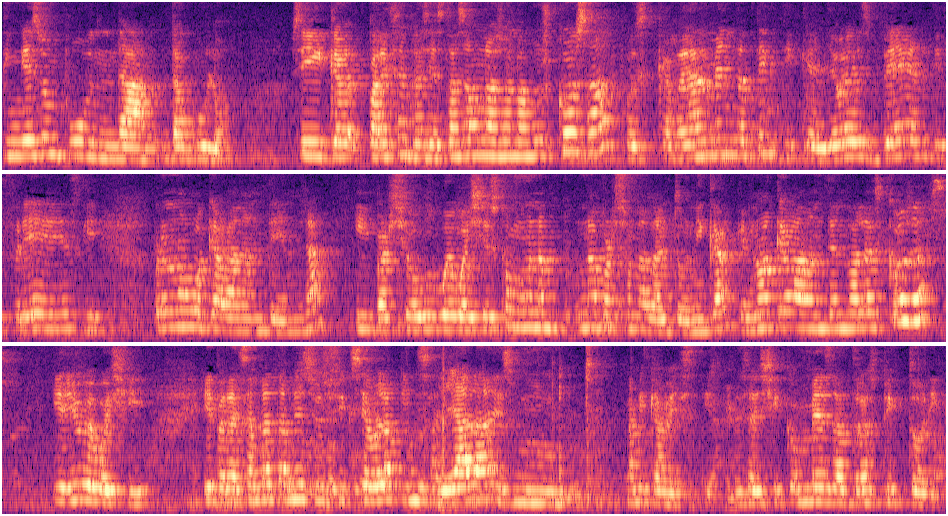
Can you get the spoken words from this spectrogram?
tingués un punt de, de color. O sigui que, per exemple, si estàs a una zona boscosa, pues que realment detecti que allò és verd i fresc, i... però no ho acaba d'entendre, i per això ho veu així. És com una, una persona daltònica que no acaba d'entendre les coses i ell ho veu així. I per exemple també si us fixeu la pinzellada és una mica bèstia, és així com més de tras pictòric.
